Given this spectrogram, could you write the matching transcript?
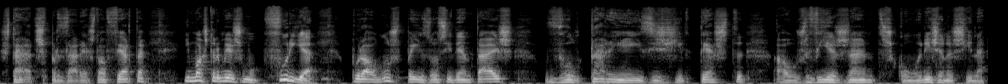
está a desprezar esta oferta e mostra mesmo fúria por alguns países ocidentais voltarem a exigir teste aos viajantes com origem na China.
